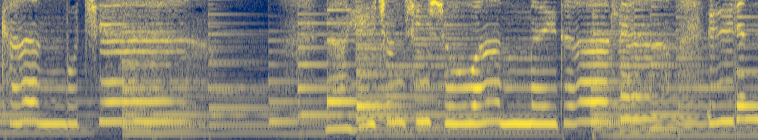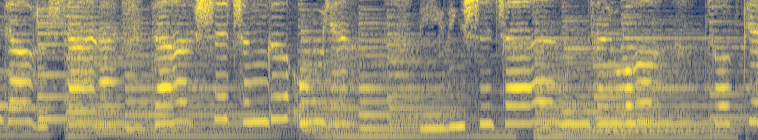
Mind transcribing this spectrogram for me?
看不见那一张清秀完美的站在我左边，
